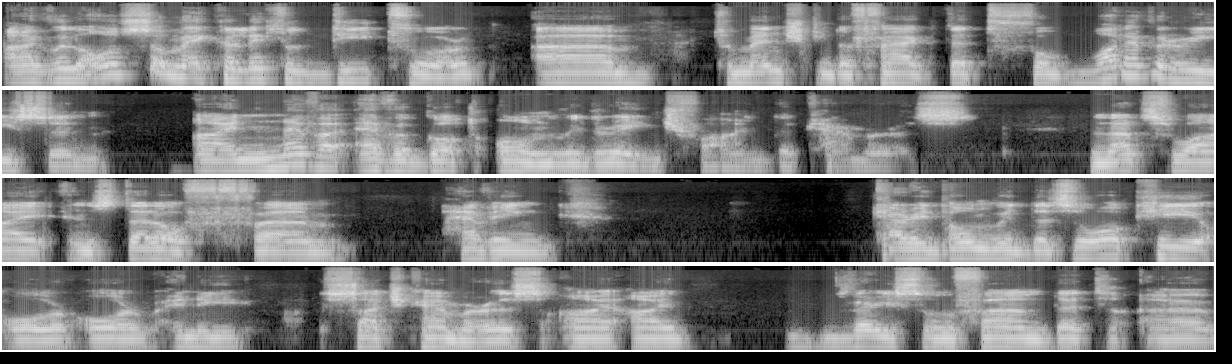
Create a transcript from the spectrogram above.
I will also make a little detour um, to mention the fact that for whatever reason, I never ever got on with rangefinder cameras. And that's why instead of um, having carried on with the Zorki or, or any such cameras, I, I very soon found that uh,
